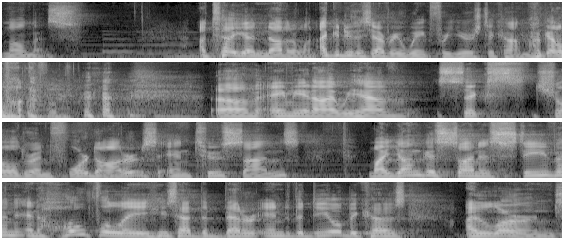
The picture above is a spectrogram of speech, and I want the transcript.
moments. I'll tell you another one. I could do this every week for years to come. I've got a lot of them. um, Amy and I, we have six children, four daughters and two sons. My youngest son is Stephen, and hopefully he's had the better end of the deal because I learned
